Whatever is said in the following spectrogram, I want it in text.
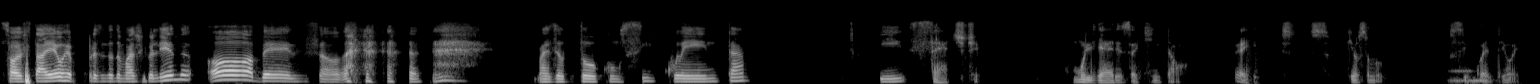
Só está eu representando o masculino? Oh, benção! Mas eu tô com 57 mulheres aqui, então. É isso. Que eu sou 58.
